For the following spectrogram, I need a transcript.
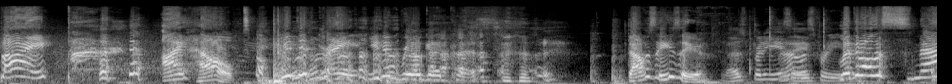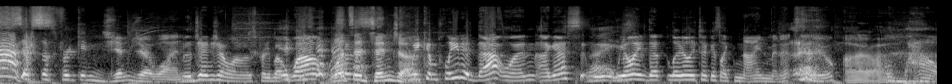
Shield. Bye. I helped. You did great. You did real good, Chris. That was easy. That was pretty easy. That was pretty. Look at all the snacks. Except the freaking Jinjo one. The Jinjo one was pretty bad. Well, What's a since Jinjo? We completed that one. I guess we, Nice. we only that literally took us like nine minutes to do. Alright. Oh, wow.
